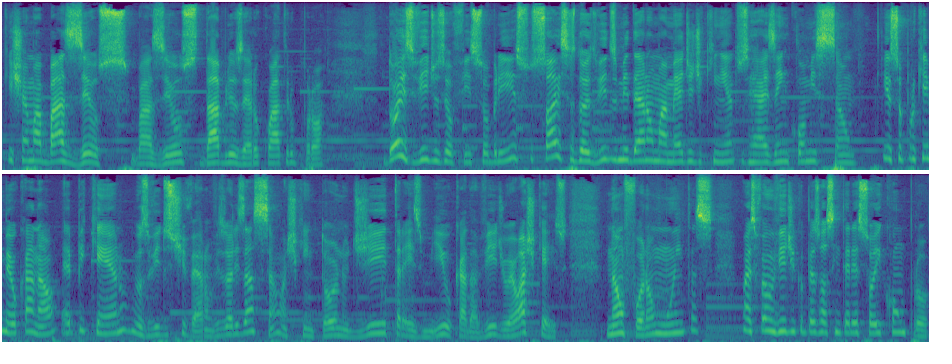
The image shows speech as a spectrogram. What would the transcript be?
que chama Baseus, Baseus W04 Pro. Dois vídeos eu fiz sobre isso, só esses dois vídeos me deram uma média de 500 reais em comissão. Isso porque meu canal é pequeno, os vídeos tiveram visualização, acho que em torno de 3 mil cada vídeo, eu acho que é isso. Não foram muitas, mas foi um vídeo que o pessoal se interessou e comprou.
